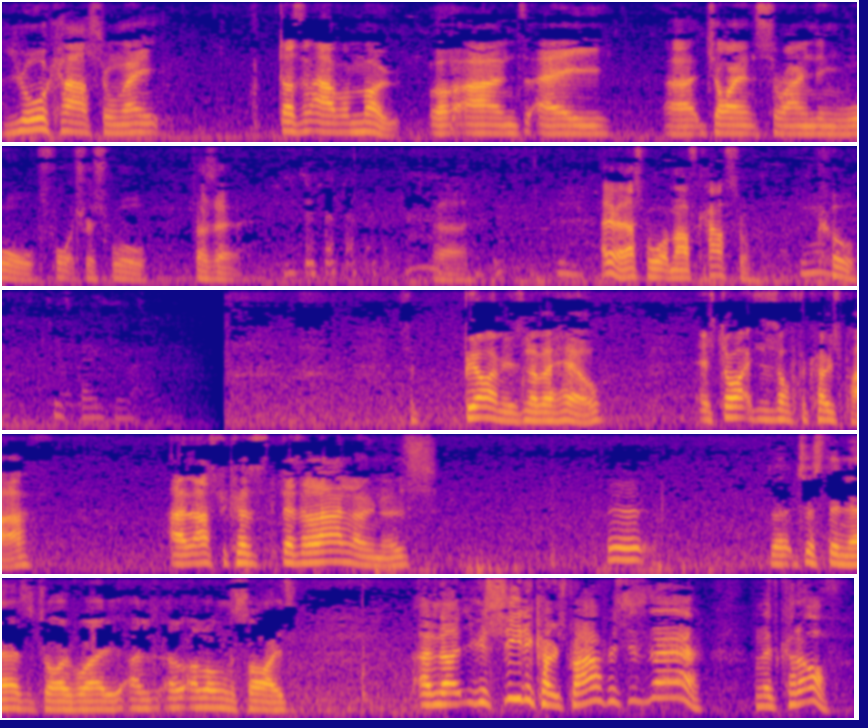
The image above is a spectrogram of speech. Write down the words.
your castle, mate, doesn't have a moat uh, and a uh, giant surrounding wall, fortress wall, does it? Uh, anyway, that's Watermouth Castle. Cool. Good. Behind me is another hill. It's directed us off the coast path, and that's because there's a landowners uh, that just in there's a driveway and uh, along the side, and uh, you can see the coast path. It's just there, and they've cut it off.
